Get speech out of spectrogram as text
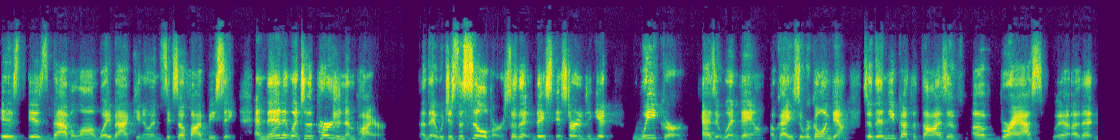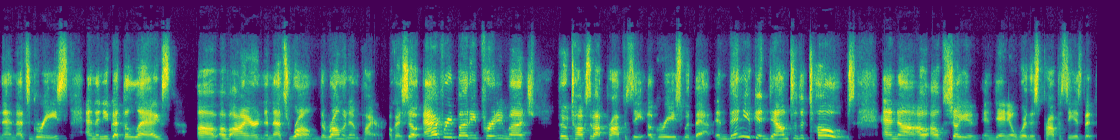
is, is Babylon way back, you know, in 605 BC. And then it went to the Persian Empire. which is the silver. So that they it started to get weaker as it went down. Okay, so we're going down. So then you've got the thighs of of brass, uh, that and that's Greece, and then you've got the legs uh, of iron, and that's Rome, the Roman Empire. Okay, so everybody pretty much who talks about prophecy agrees with that. And then you get down to the toes. And uh, I'll, I'll, show you in Daniel where this prophecy is. But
